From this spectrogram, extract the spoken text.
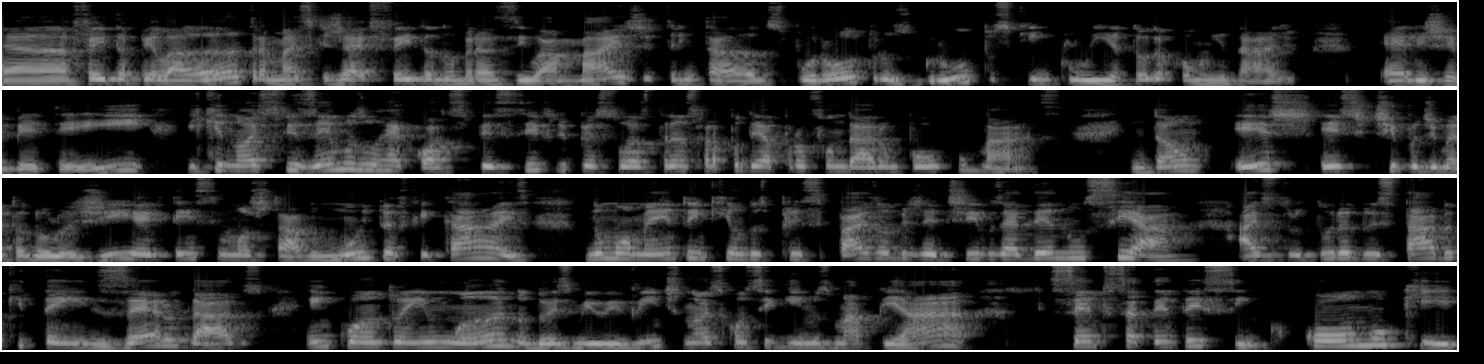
uh, feita pela ANTRA, mas que já é feita no Brasil há mais de 30 anos por outros grupos, que incluía toda a comunidade LGBTI e que nós fizemos um recorte específico de pessoas trans para poder aprofundar um pouco mais. Então, esse, tipo de metodologia ele tem se mostrado muito eficaz no momento em que um dos principais objetivos é denunciar a estrutura do Estado que tem zero dados, enquanto em um ano, 2020, nós conseguimos mapear 175. Como que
